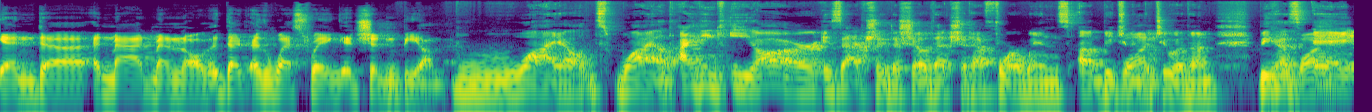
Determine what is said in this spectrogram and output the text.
and uh, and Mad Men and all that. that and West Wing. It shouldn't be on there. Wild, wild. I think ER is actually the show that should have four wins uh, between One. the two of them because Yeah, a.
